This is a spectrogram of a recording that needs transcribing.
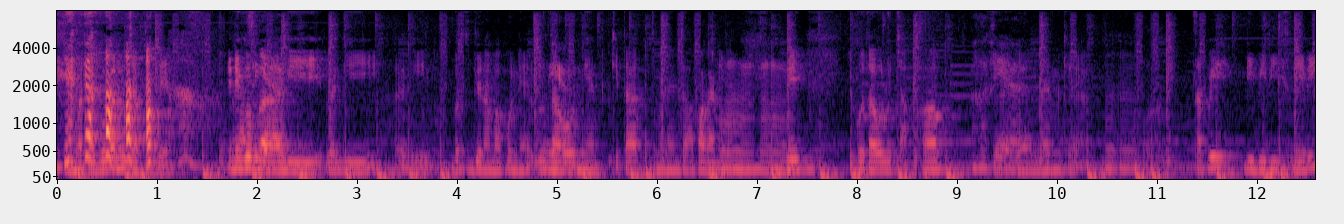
Di mata gue kan lu cakep ya. Ini gue nggak ya. lagi lagi lagi bertujuan apa pun ya. Lu Iya. tahu niat kita temenin itu apa kan ya. Mm, mm, mm. Jadi ya gue tahu lu cakep. Makasih kayak ya. dan dan kayak. Mm-mm. wah, Tapi di BD sendiri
